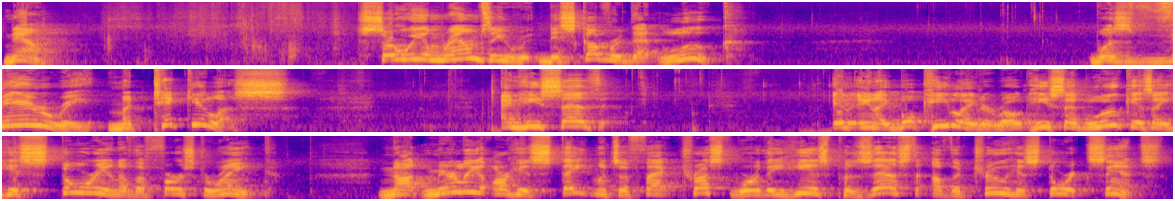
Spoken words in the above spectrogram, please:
Now, Sir William Ramsay discovered that Luke was very meticulous. And he says in, in a book he later wrote, he said, Luke is a historian of the first rank. Not merely are his statements of fact trustworthy, he is possessed of the true historic sense.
